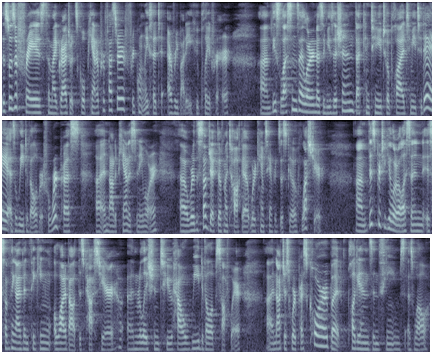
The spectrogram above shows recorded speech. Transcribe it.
This was a phrase that my graduate school piano professor frequently said to everybody who played for her. Um, these lessons I learned as a musician that continue to apply to me today as a lead developer for WordPress uh, and not a pianist anymore uh, were the subject of my talk at WordCamp San Francisco last year. Um, this particular lesson is something I've been thinking a lot about this past year in relation to how we develop software, uh, not just WordPress core, but plugins and themes as well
